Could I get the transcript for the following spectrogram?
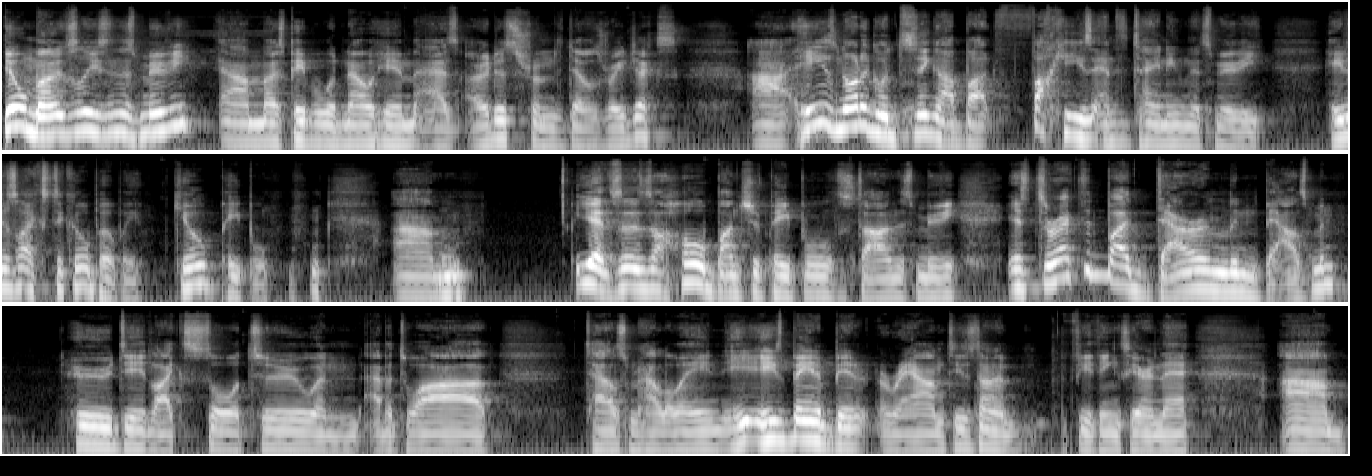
Bill Moseley's in this movie. Um, most people would know him as Otis from The Devil's Rejects. Uh, he is not a good singer, but fuck, he's entertaining in this movie. He just likes to kill people. Kill people. um, yeah, so there's a whole bunch of people who star in this movie. It's directed by Darren Lynn Bousman, who did like Saw 2 and Abattoir, Tales from Halloween. He, he's been a bit around. He's done a few things here and there. Um,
